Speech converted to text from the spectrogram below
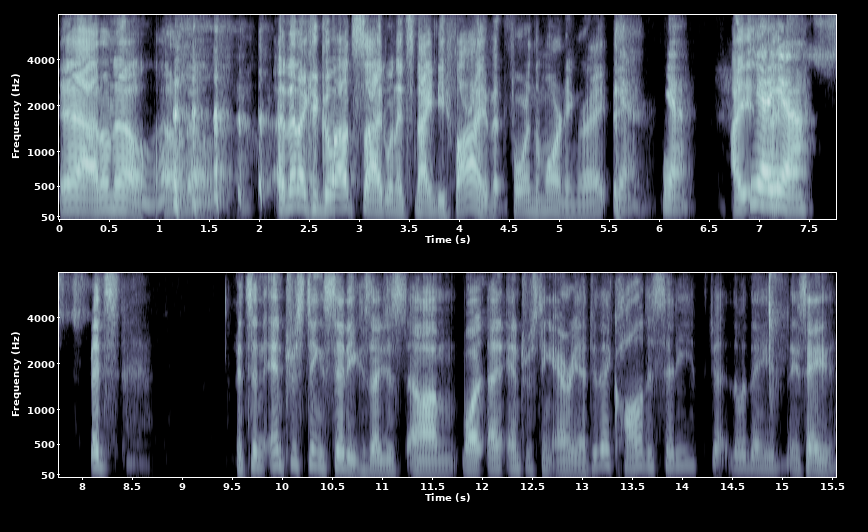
Yeah, I don't know. I don't know. and then I could go outside when it's 95 at four in the morning, right? Yeah. Yeah. I, yeah, I, yeah. It's it's an interesting city because I just um well an interesting area. Do they call it a city? Would they they say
